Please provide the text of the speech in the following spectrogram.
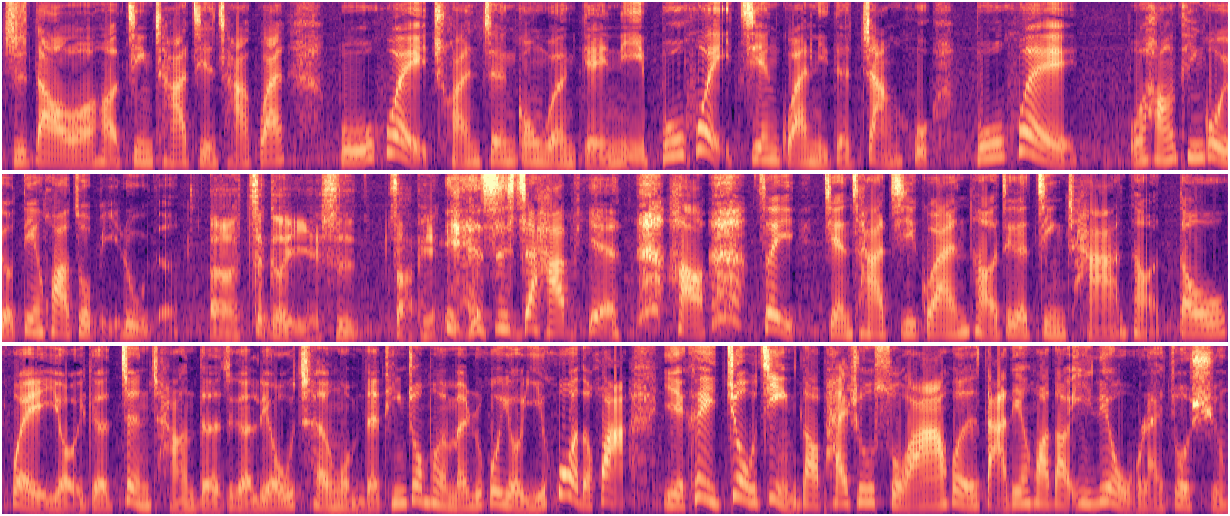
知道哦哈，警察检察官不会传真公文给你，不会监管你的账户，不会。我好像听过有电话做笔录的，呃，这个也是诈骗，也是诈骗。好，所以检察机关哈，这个警察哈都会有一个正常的这个流程。我们的听众朋友们如果有疑惑的话，也可以就近到派出所啊，或者是打电话到一六五来做询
